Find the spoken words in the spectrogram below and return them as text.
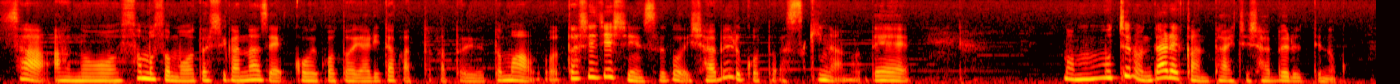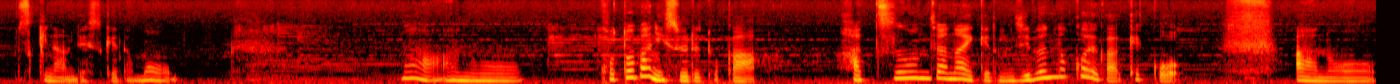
さああのそもそも私がなぜこういうことをやりたかったかというとまあ私自身すごい喋ることが好きなので、まあ、もちろん誰かに対して喋るっていうのが好きなんですけどもまああの言葉にするとか発音じゃないけども自分の声が結構あの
